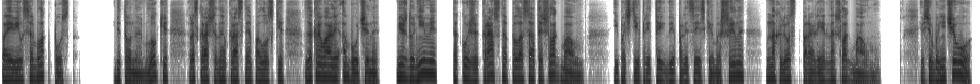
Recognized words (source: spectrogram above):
появился блокпост. Бетонные блоки, раскрашенные в красные полоски, закрывали обочины. Между ними такой же красно-полосатый шлагбаум и почти впритык две полицейские машины нахлёст параллельно шлагбауму. И все бы ничего,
